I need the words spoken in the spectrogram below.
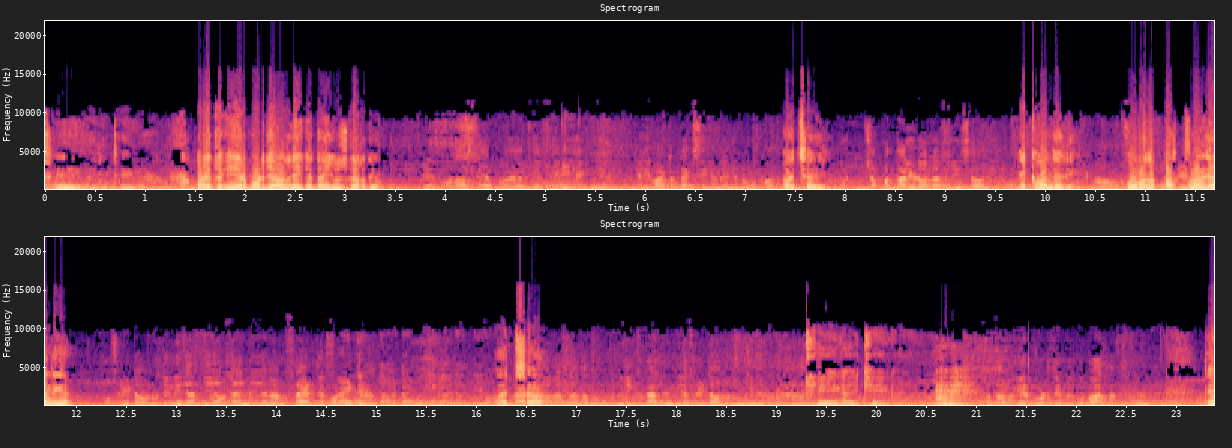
ਠੀਕ ਹੈ ਜੀ ਠੀਕ ਹੈ। ਔਰ ਇਥੋਂ 에어ਪੋਰਟ ਜਾਣ ਲਈ ਕਿਦਾਂ ਯੂਜ਼ ਕਰਦੇ ਹੋ? 에어ਪੋਰਟ ਵਾਸਤੇ ਆਪਣਾ ਇੱਥੇ ਫੇਰੀ ਹੈਗੀ ਹੈ ਜਿਹੜੀ ਵਾਟਰ ਟੈਕਸੀ ਕਹਿੰਦੇ ਜਿਹਨੂੰ ਆਪਾਂ। ਅੱਛਾ ਜੀ। 45 ਡਾਲਰ ਫੀਸ ਆ ਉਹਦੀ। ਇੱਕ ਬੰਦੇ ਦੀ? ਉਹ ਮਤਲਬ ਪਰਸਨਲ ਜਾਂਦੀ ਆ ਉਹ ਫ੍ਰੀ ਟਾਊਨ ਨੂੰ ਦਿੱਲੀ ਜਾਂਦੀ ਆ ਉਹ ਟਾਈਮਿੰਗ ਦੇ ਨਾਲ ਫਲਾਈਟ ਦੇ ਅਕੋਰਡਿੰਗ ਟਾਈਮਿੰਗ ਦੇ ਨਾਲ। ਜਾਂਦੀ ਆ ਅੱਛਾ। ਉਹਨਾਂ ਨਾਲ ਤੁਹਾਨੂੰ ਲਿੰਕ ਕਰ ਦਿੰਦੀ ਆ ਫ੍ਰੀ ਟਾਊਨ ਨੂੰ ਦਿੱਲੀ ਦੇ ਨਾਲ। ਠੀਕ ਹੈ ਜੀ ਠੀਕ ਹੈ ਉਹ ਤੁਹਾਨੂੰ 에어ਪੋਰਟ ਤੇ ਬਿਲਕੁਲ ਬਾਹਰ ਲਾਂਦੀ ਹੈ ਤੇ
